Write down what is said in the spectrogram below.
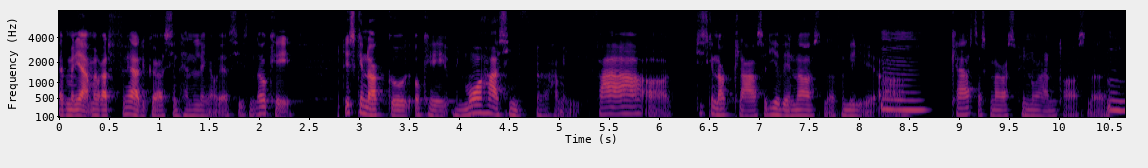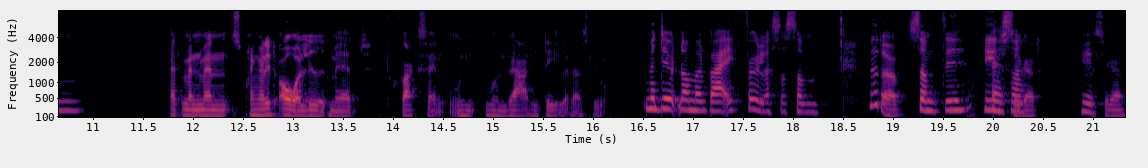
At man, ja, man retfærdiggør sine handlinger ved at sige sådan, okay, det skal nok gå, okay, min mor har, sin, øh, har min far, og de skal nok klare sig, de har venner og sådan noget, familie, og Mm, kærester skal nok også finde nogle andre og sådan noget. mm, At man, man springer lidt over ledet med, at du faktisk er en un, uundværlig del af deres liv. men det er jo, når man bare ikke føler sig som, Netop. som det. Helt altså. sikkert. Helt sikkert.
